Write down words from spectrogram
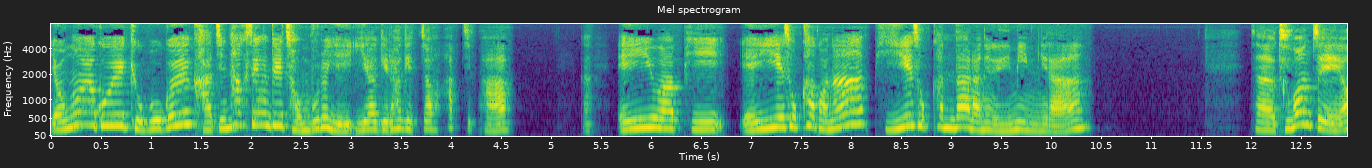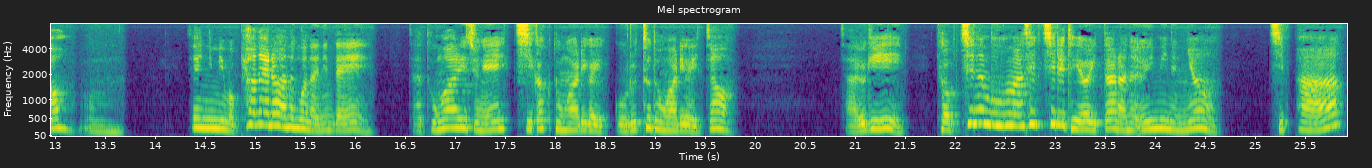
영어고의 교복을 가진 학생들 전부를 예, 이야기를 하겠죠. 합집합. 그러니까 A와 B, A에 속하거나 B에 속한다라는 의미입니다. 자, 두 번째예요. 음, 선생님이 뭐 편애를 하는 건 아닌데, 자, 동아리 중에 지각 동아리가 있고 루트 동아리가 있죠. 자, 여기 겹치는 부분만 색칠이 되어 있다라는 의미는요. 집합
